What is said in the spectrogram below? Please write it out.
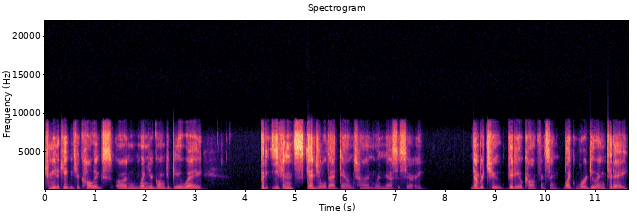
Communicate with your colleagues on when you're going to be away. but even schedule that downtime when necessary. Number two, video conferencing, like we're doing today.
